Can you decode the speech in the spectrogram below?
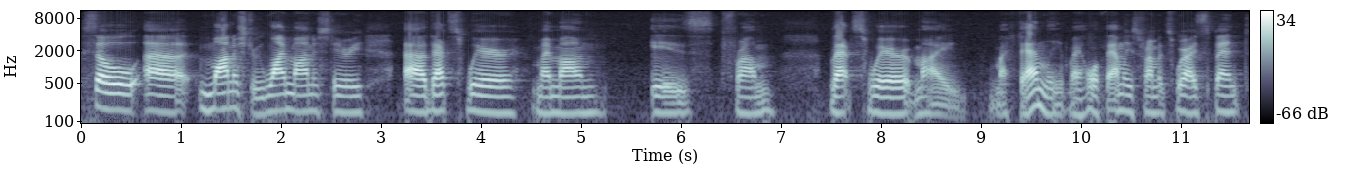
so uh, monastery why monastery Uh, that's where my mom is from. That's where my my family, my whole family is from. It's where I spent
